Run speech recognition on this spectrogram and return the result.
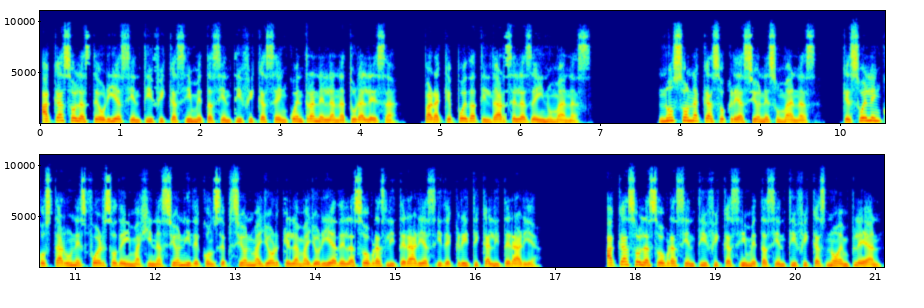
¿Acaso las teorías científicas y metacientíficas se encuentran en la naturaleza, para que pueda tildárselas de inhumanas? ¿No son acaso creaciones humanas, que suelen costar un esfuerzo de imaginación y de concepción mayor que la mayoría de las obras literarias y de crítica literaria? ¿Acaso las obras científicas y metacientíficas no emplean,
